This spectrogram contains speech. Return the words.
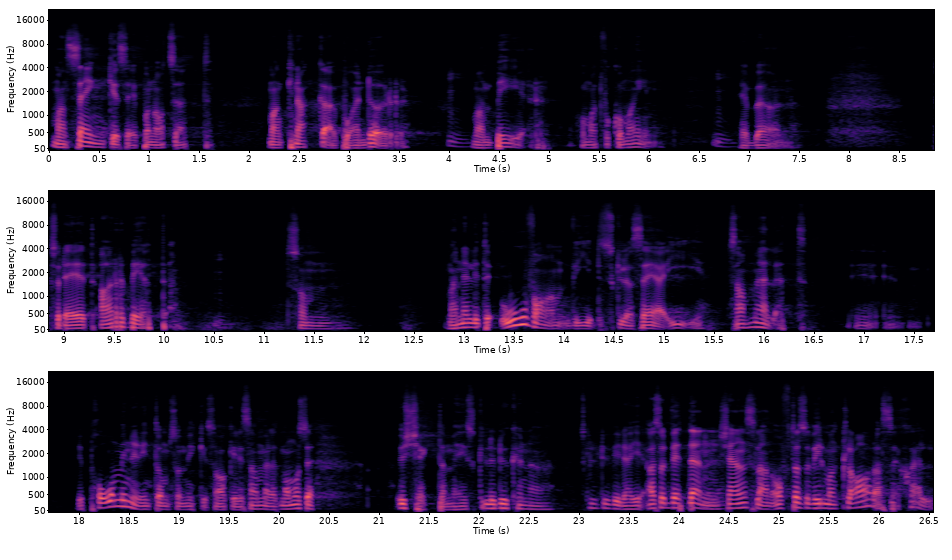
man sänker sig på något sätt. Man knackar på en dörr. Mm. Man ber om att få komma in. Mm. Det är bön. Så det är ett arbete som man är lite ovan vid, skulle jag säga, i samhället. Eh, det påminner inte om så mycket saker i samhället. Man måste, ursäkta mig, skulle du kunna, skulle du vilja ge? Alltså vet, den känslan, ofta så vill man klara sig själv.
